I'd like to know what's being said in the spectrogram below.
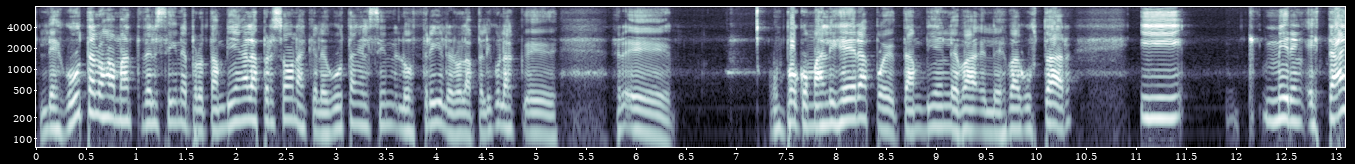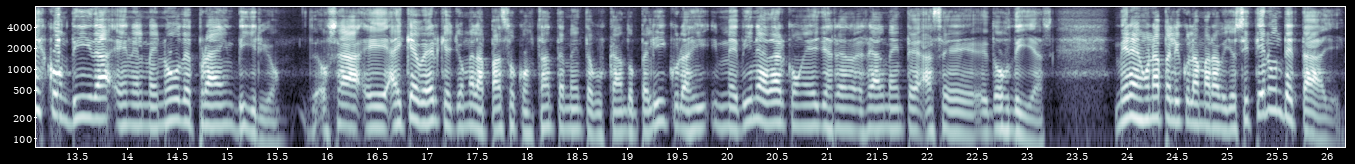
les gusta a los amantes del cine, pero también a las personas que les gustan el cine, los thrillers o las películas eh, eh, un poco más ligeras, pues también les va, les va a gustar. Y miren, está escondida en el menú de Prime Video. O sea, eh, hay que ver que yo me la paso constantemente buscando películas y, me vine a dar con ella realmente hace dos días. Miren, es una película maravillosa. Y tiene un detalle.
